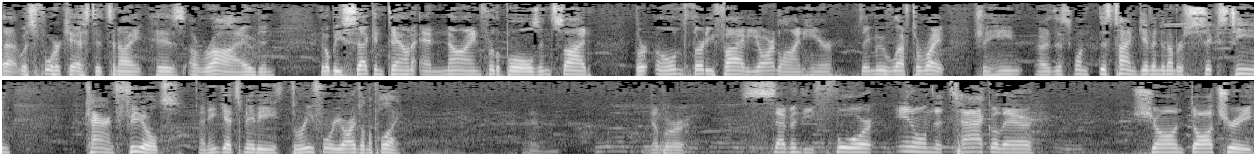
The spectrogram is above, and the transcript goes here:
that was forecasted tonight has arrived and it'll be second down and nine for the Bulls inside their own 35 yard line here. They move left to right. Shaheen, uh, this one, this time given to number 16, Karen Fields, and he gets maybe three, four yards on the play. Number 74 in on the tackle there. Sean Daughtry,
